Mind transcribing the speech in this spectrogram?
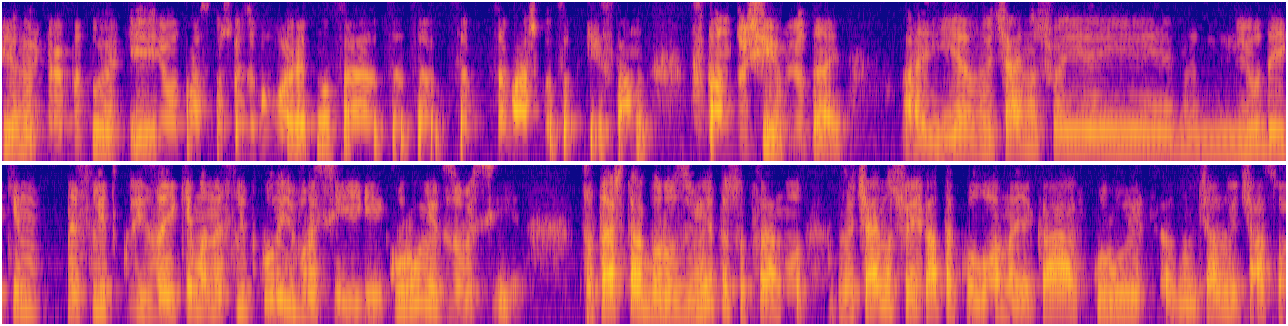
бігають, репетують і, і от просто щось говорять. Ну це, це, це, це, це важко, це такий стан, стан душі в людей. А є, звичайно, що і люди, які не слідкують, за якими не слідкують в Росії, які курують з Росії. Це теж треба розуміти, що це ну звичайно, що яка та колона, яка вкурується ну, час від часу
